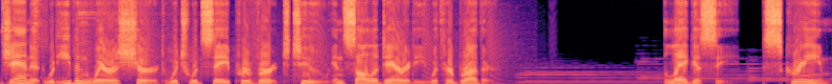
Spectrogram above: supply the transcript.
Janet would even wear a shirt which would say Pervert 2 in solidarity with her brother. Legacy. Scream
